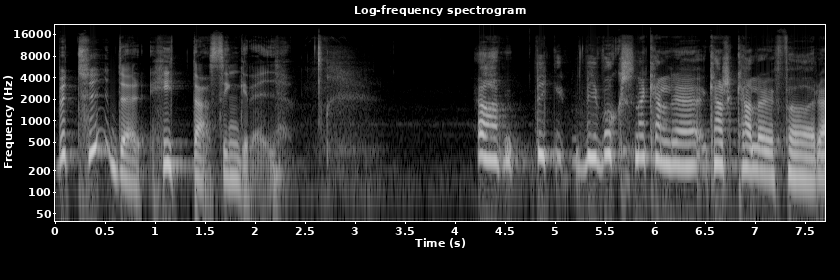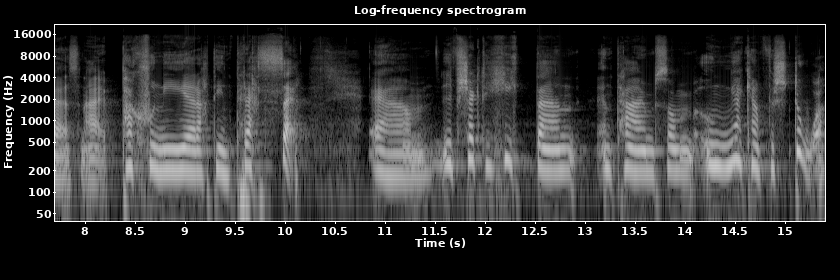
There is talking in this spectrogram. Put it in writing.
betyder hitta sin grej? Ja, vi, vi vuxna kallar, kanske kallar det för eh, sån här passionerat intresse. Ehm, vi försökte hitta en, en term som unga kan förstå.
